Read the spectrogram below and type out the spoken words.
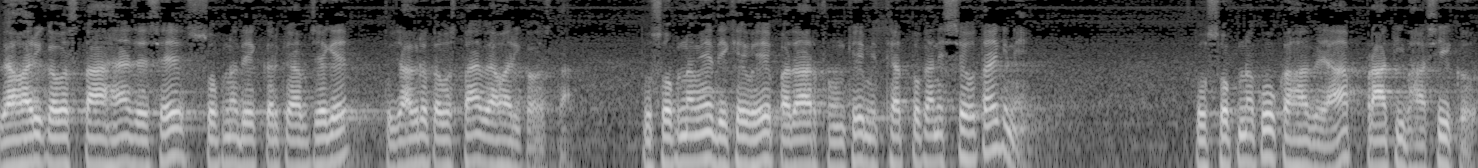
व्यावहारिक अवस्था है, जैसे स्वप्न देख करके आप जगे तो जागृत अवस्था है, व्यावहारिक अवस्था। तो स्वप्न में दिखे हुए पदार्थों के मिथ्यात्व का निश्चय होता है कि नहीं? तो स्वप्न को कहा गया प्रातिभाषिक।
